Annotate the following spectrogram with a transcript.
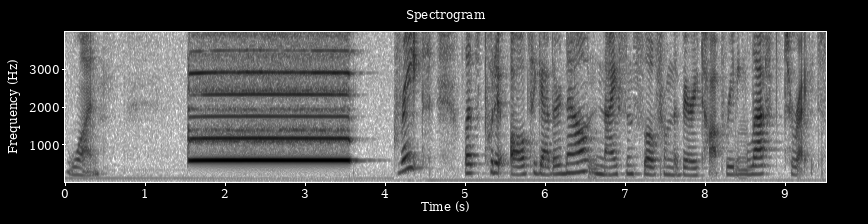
one. Great. Let's put it all together now, nice and slow from the very top, reading left to right.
